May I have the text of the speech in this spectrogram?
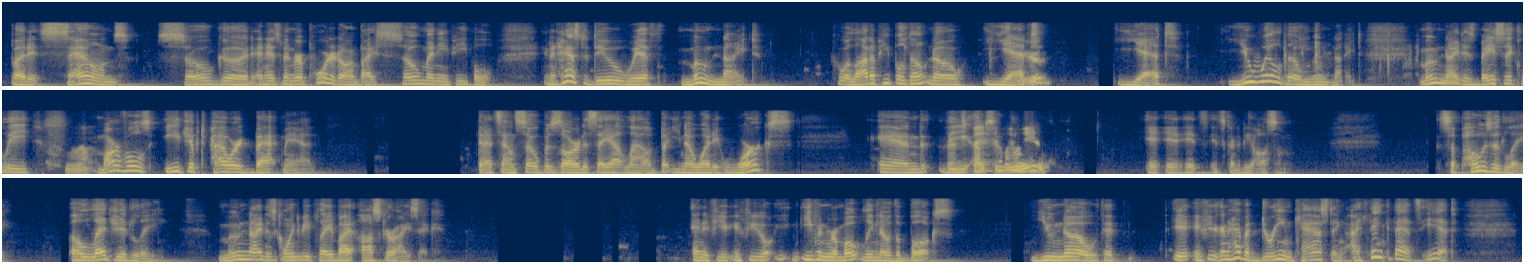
but it sounds so good and has been reported on by so many people. And it has to do with Moon Knight, who a lot of people don't know yet. Yep. Yet. You will know Moon Knight. Moon Knight is basically Marvel's Egypt powered Batman that sounds so bizarre to say out loud, but you know what? It works, and the That's basically it, it, it's it's going to be awesome. Supposedly, allegedly, Moon Knight is going to be played by Oscar Isaac. And if you if you even remotely know the books, you know that if you're going to have a dream casting, I think that's it.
